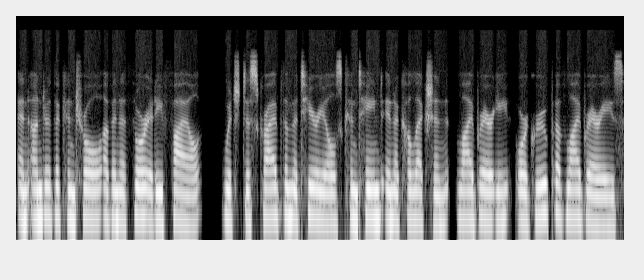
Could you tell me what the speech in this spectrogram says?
and under the control of an authority file, which describe the materials contained in a collection, library or group of libraries.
